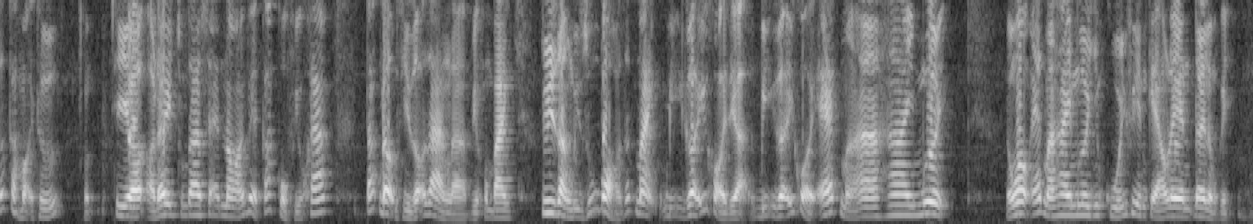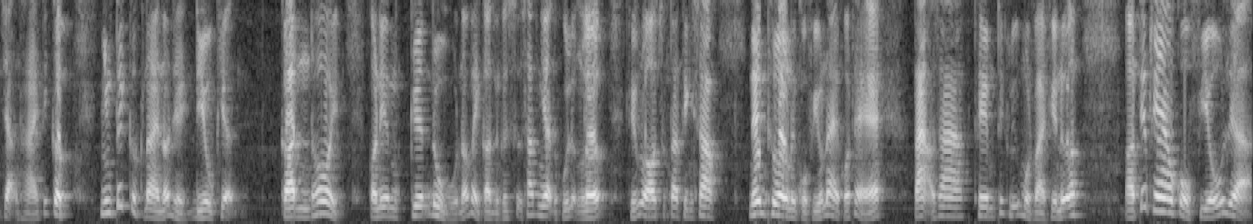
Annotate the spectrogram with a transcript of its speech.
tất cả mọi thứ? Thì uh, ở đây chúng ta sẽ nói về các cổ phiếu khác tác động thì rõ ràng là Vietcombank. Tuy rằng bị rũ bỏ rất mạnh bị gãy khỏi gì ạ? Bị gãy khỏi SMA 20 đúng không? SMA 20 nhưng cuối phiên kéo lên. Đây là một cái trạng thái tích cực. Nhưng tích cực này nó để điều kiện cần thôi. Còn điều kiện đủ nó phải cần cái sự xác nhận khối lượng lớn. Thì lúc đó chúng ta tính sao nên thường thì cổ phiếu này có thể tạo ra thêm tích lũy một vài phiên nữa. À, tiếp theo cổ phiếu gì ạ?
